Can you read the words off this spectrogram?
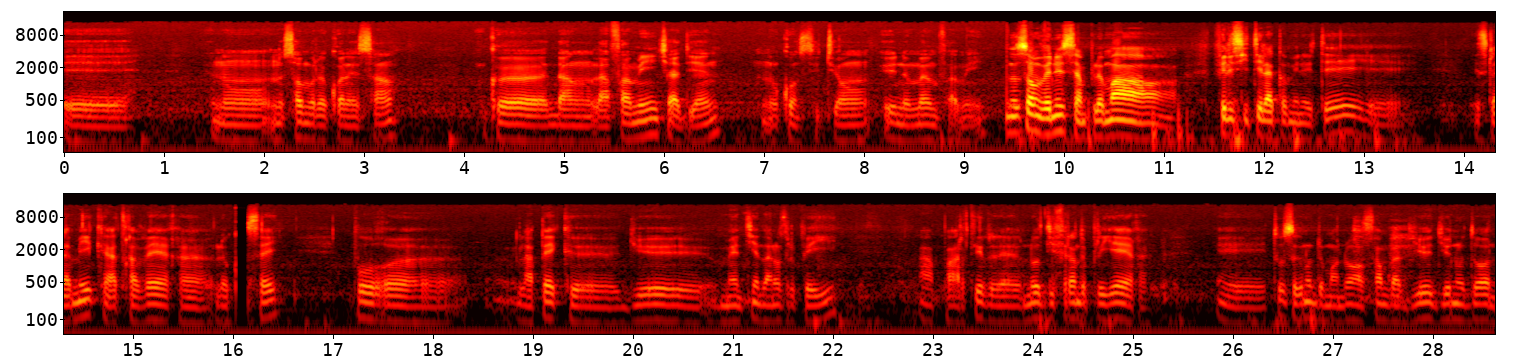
Et nous, nous sommes reconnaissants que dans la famille tchadienne, nous constituons une même famille. Nous sommes venus simplement féliciter la communauté islamique à travers euh, le Conseil pour euh, la paix que Dieu maintient dans notre pays à partir de nos différentes prières. Et tout ce que nous demandons ensemble à Dieu, Dieu nous donne.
